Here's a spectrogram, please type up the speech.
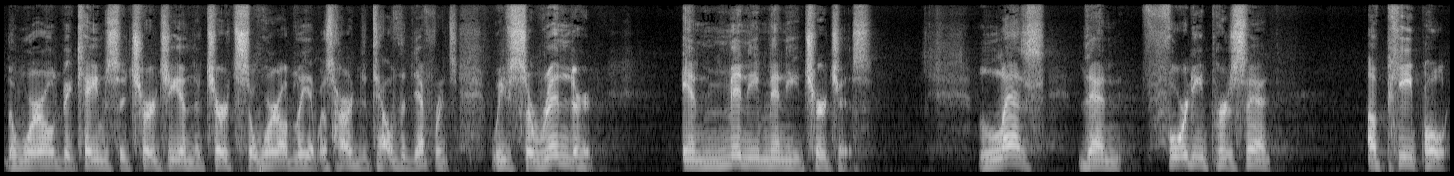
the world became so churchy and the church so worldly, it was hard to tell the difference. We've surrendered in many, many churches. Less than 40% of people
